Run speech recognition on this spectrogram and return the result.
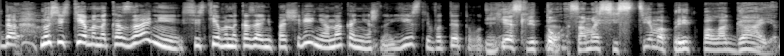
да. Но система наказаний, система наказаний поощрения, она, конечно, если вот это вот... Если то, сама система предполагает.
